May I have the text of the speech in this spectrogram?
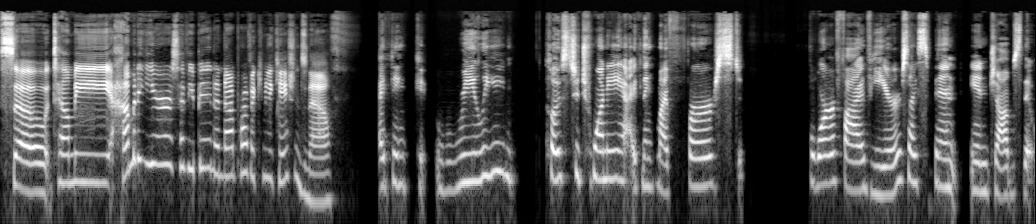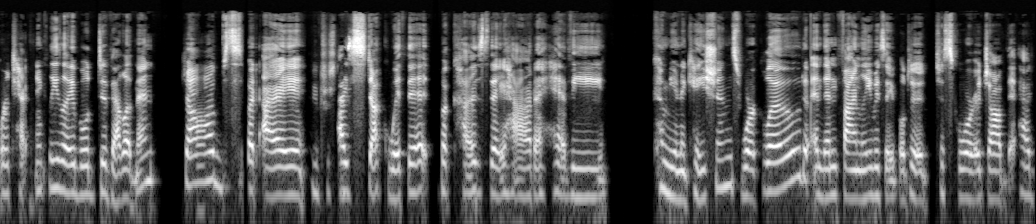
So tell me, how many years have you been in nonprofit communications now? I think really close to 20. I think my first four or five years I spent in jobs that were technically labeled development jobs, but I I stuck with it because they had a heavy communications workload and then finally was able to to score a job that had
